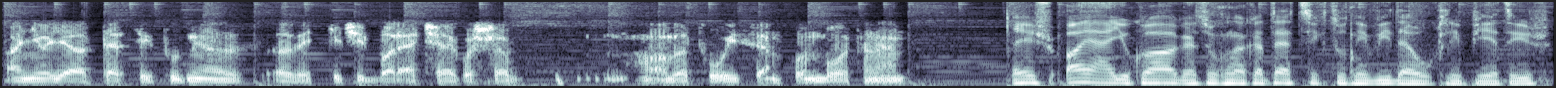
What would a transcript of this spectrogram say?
Annyi, hogy a tetszik tudni, az, az egy kicsit barátságosabb hallgatói szempontból talán. És ajánljuk a hallgatóknak a Tetszik Tudni videóklipjét is,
